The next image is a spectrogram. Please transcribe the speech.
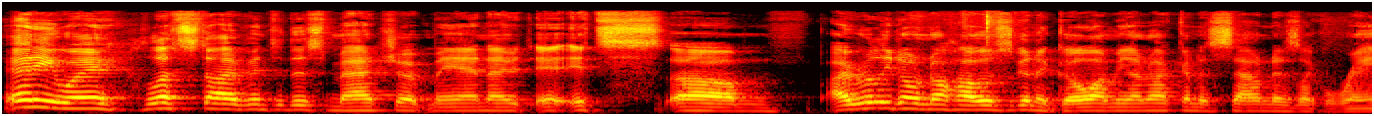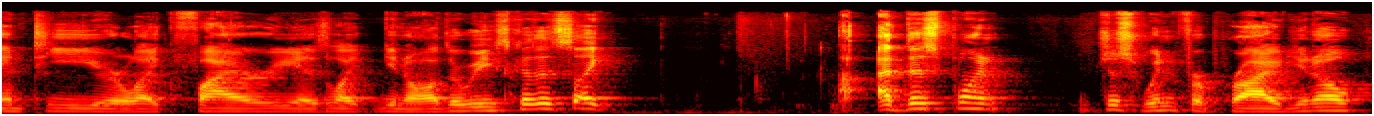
anyway, let's dive into this matchup, man. I, it's um, I really don't know how this is gonna go. I mean, I'm not gonna sound as like ranty or like fiery as like you know other weeks because it's like at this point, just win for pride. You know,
